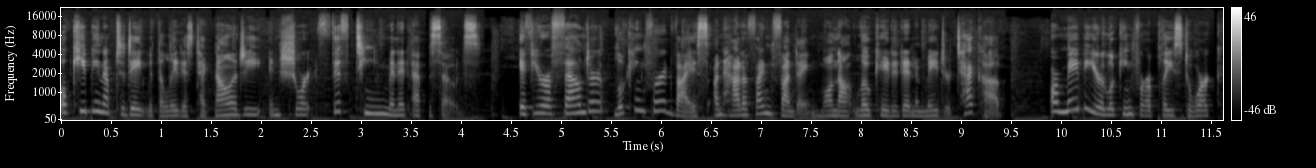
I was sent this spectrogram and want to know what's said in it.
while keeping up to date with the latest technology in short 15 minute episodes. If you're a founder looking for advice on how to find funding while not located in a major tech hub, or maybe you're looking for a place to work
